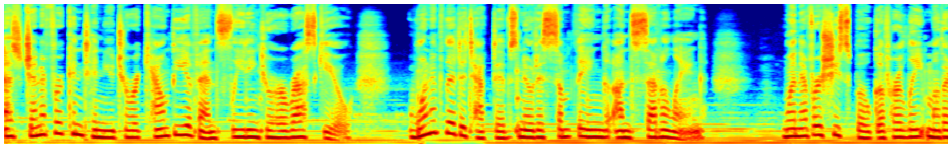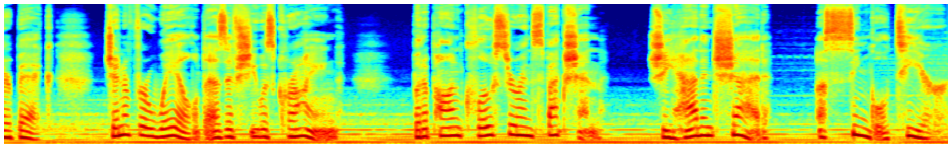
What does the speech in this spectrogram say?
As Jennifer continued to recount the events leading to her rescue, one of the detectives noticed something unsettling. Whenever she spoke of her late mother, Bich, Jennifer wailed as if she was crying. But upon closer inspection, she hadn't shed a single tear.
